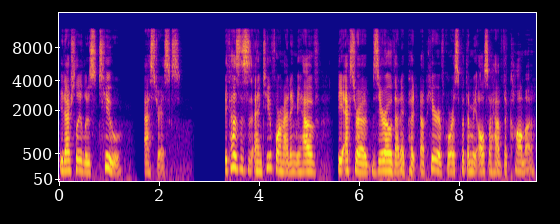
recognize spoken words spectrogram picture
You'd actually lose two asterisks. Because this is N2 formatting, we have the extra zero that I put up here, of course, but then we also have the comma,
